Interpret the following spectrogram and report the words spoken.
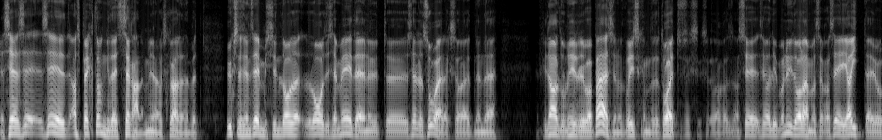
ja see, see, see aspekt ongi täitsa segane minu jaoks ka, tähendab, et üks asi on see, mis siin loodi see meede nüüd eh, sellel suvel, eks ole, et nende äh, finaalturniirile juba pääsenud võistkondade toetuseks, eks aga noh, see, see oli juba nüüd olemas, aga see ei aita ju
